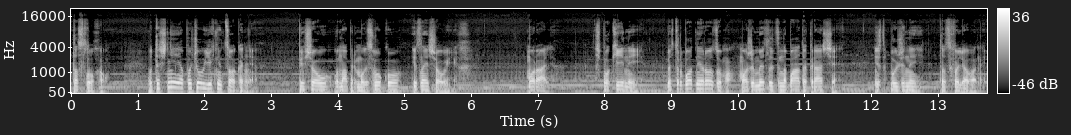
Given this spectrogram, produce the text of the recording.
та слухав. У тишні я почув їхнє цокання, пішов у напрямок звуку і знайшов їх. Мораль. Спокійний, безтурботний розум може мислити набагато краще, ніж збуджений та схвильований.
